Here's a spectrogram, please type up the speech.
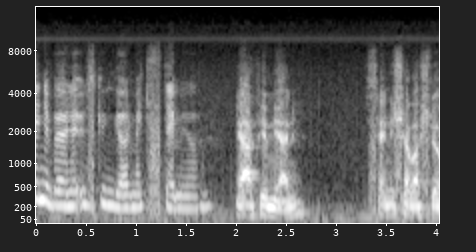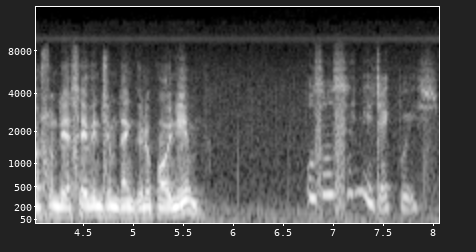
Seni böyle üzgün görmek istemiyorum. Ne yapayım yani? Sen işe başlıyorsun diye sevincimden gülüp oynayayım mı? Uzun sürmeyecek bu iş.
